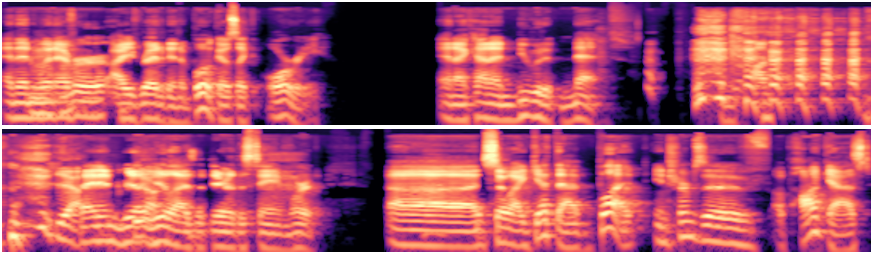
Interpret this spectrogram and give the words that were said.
And then mm-hmm. whenever I read it in a book, I was like Ori, and I kind of knew what it meant. yeah, I didn't really yeah. realize that they're the same word. Uh, so I get that, but in terms of a podcast,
